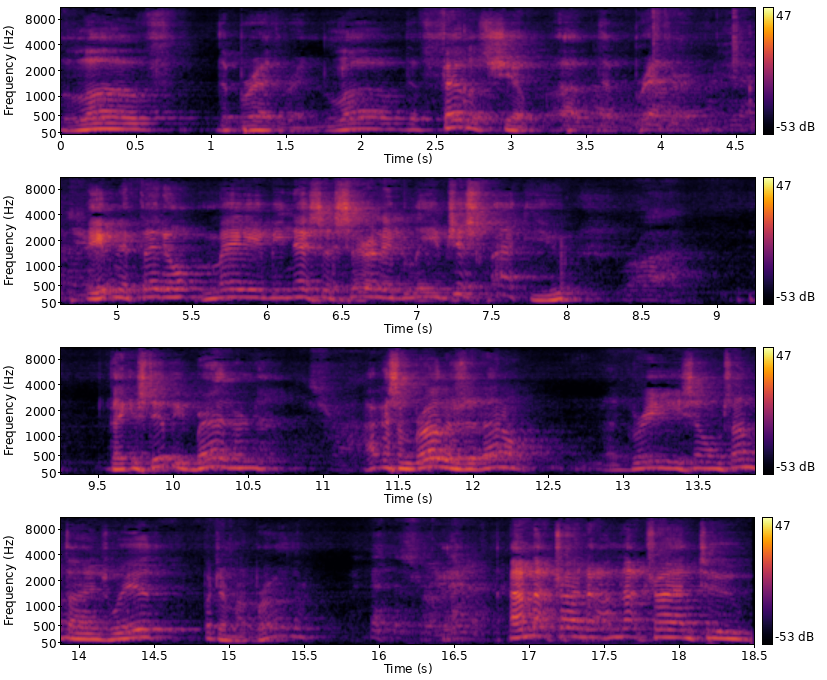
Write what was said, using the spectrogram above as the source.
Love the brethren, love the fellowship of the brethren, even if they don't maybe necessarily believe just like you, they can still be brethren. I got some brothers that I don't agree on some things with, but they're my brother. I'm not trying to. I'm not trying to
